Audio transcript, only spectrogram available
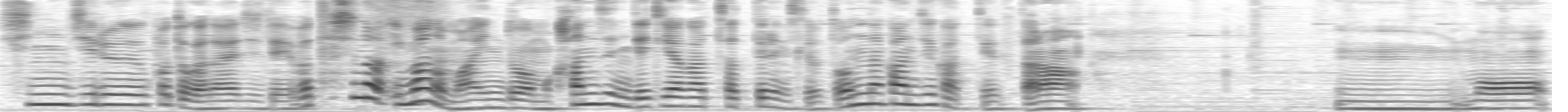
信じることが大事で私の今のマインドはもう完全に出来上がっちゃってるんですけどどんな感じかって言ったらうんも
